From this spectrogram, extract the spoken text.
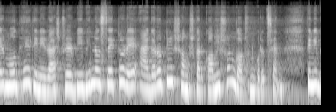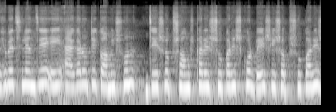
এর মধ্যে তিনি রাষ্ট্রের বিভিন্ন সেক্টরে এগারোটি সংস্কার কমিশন গঠন করেছেন। তিনি ভেবেছিলেন যে এই এগারোটি কমিশন যেসব সংস্কারের সুপারিশ করবে সেই সব সুপারিশ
